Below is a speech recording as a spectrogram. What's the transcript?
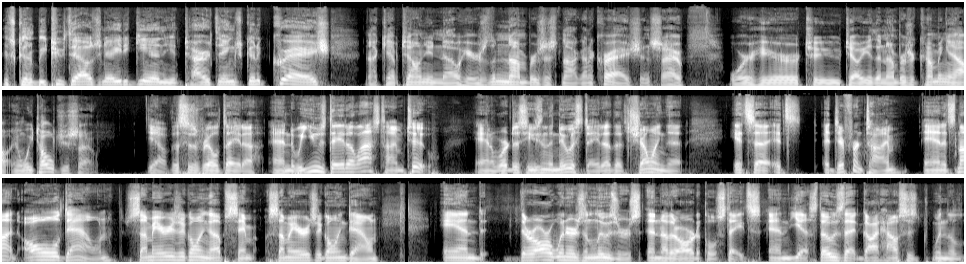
It's going to be 2008 again. The entire thing's going to crash. And I kept telling you, no, here's the numbers. It's not going to crash. And so we're here to tell you the numbers are coming out, and we told you so. Yeah, this is real data. And we used data last time too. And we're just using the newest data that's showing that it's a it's a different time and it's not all down. Some areas are going up, some some areas are going down. And there are winners and losers, another article states. And yes, those that got houses when the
